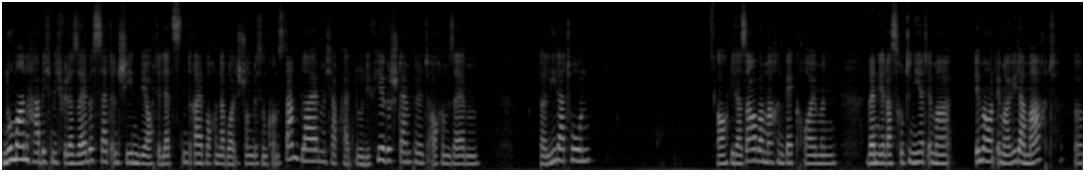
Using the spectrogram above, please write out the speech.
Wochennummern habe ich mich für dasselbe Set entschieden wie auch die letzten drei Wochen. Da wollte ich schon ein bisschen konstant bleiben. Ich habe halt nur die vier gestempelt, auch im selben äh, lila Ton. Auch wieder sauber machen, wegräumen. Wenn ihr das routiniert immer, immer und immer wieder macht, äh,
